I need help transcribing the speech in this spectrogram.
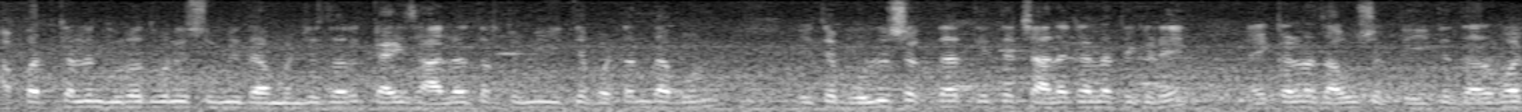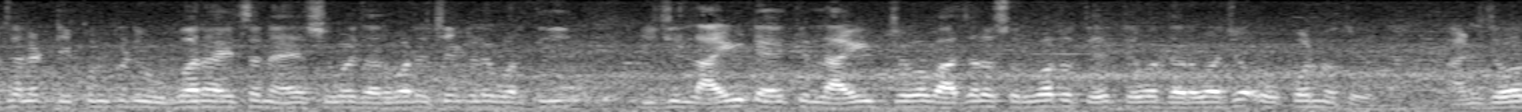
आपत्कालीन दूरध्वनी सुविधा म्हणजे जर काही झालं तर तुम्ही इथे बटन दाबून इथे बोलू शकतात तिथे चालकाला तिकडे ऐकायला जाऊ शकते. इथे दरवाजाला टेकून कडे उभं राहायचं नाही. शिवाय दरवाजाच्या इकडे वरती ही जी लाइट आहे ती लाइट जेव्हा वाजायला सुरुवात होते तेव्हा दरवाजा ओपन होतो. आणि जेव्हा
